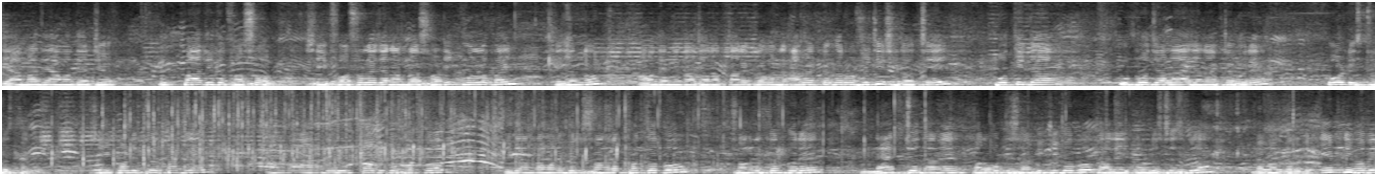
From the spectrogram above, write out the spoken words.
যে আমাদের আমাদের যে উৎপাদিত ফসল, সেই ফসলে যেন আমরা সঠিক মূল্য পাই, সেজন্য আমাদের নেতা জনাব তারেক রহমানের আরও একটা কর্মসূচি, সেটা হচ্ছে এই প্রতিটা উপজেলায় যেন একটা করে কোল্ড স্টোরেজ থাকে। সেই কোল্ড স্টোরেজ থাকলে আমরা আমাদের উৎপাদিত ফসল যদি আমরা মনে করি সংরক্ষণ করব, সংরক্ষণ করে ন্যায্য দামে পরবর্তী সময় বিক্রি করব, তাহলে এই কোল্ড স্টোরেজগুলো ব্যবহার করা হবে। এমনিভাবে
